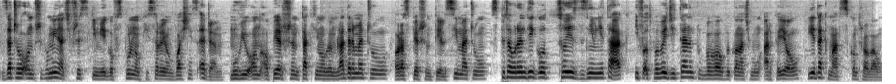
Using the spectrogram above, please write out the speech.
Zaczął on przypominać wszystkim jego wspólną historię właśnie z Edge'em. Mówił on o pierwszym tag ladder meczu oraz pierwszym TLC meczu. Spytał Randy'ego, co jest z nim nie tak i w odpowiedzi ten próbował wykonać mu RKO, jednak Matt skontrował.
